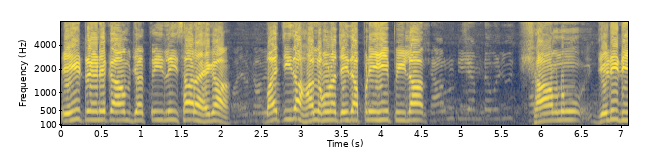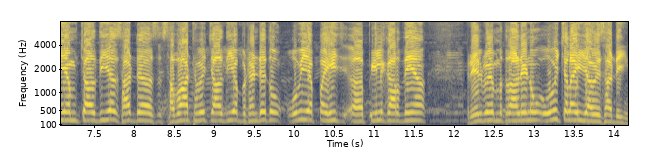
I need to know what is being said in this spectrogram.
ਇਹੀ ਟ੍ਰੇਨ ਇੱਕ ਆਮ ਯਾਤਰੀ ਲਈ ਸਹਾਰਾ ਹੈਗਾ। ਬਾਈ ਚੀਜ਼ ਦਾ ਹੱਲ ਹੋਣਾ ਚਾਹੀਦਾ, ਆਪਣੀ ਇਹੀ ਅਪੀਲ ਆ। ਸ਼ਾਮ ਨੂੰ ਜਿਹੜੀ ਡੀਐਮ ਚੱਲਦੀ ਆ ਸਾਡੇ ਸਵਾ ਅੱਠ ਵਜੇ ਚੱਲਦੀ ਆ ਬਠਿੰਡੇ ਤੋਂ, ਉਹ ਵੀ ਆਪਾਂ ਇਹੀ ਅਪੀਲ ਕਰਦੇ ਆ। ਰੇਲਵੇ ਮੰਤਰਾਲੇ ਨੂੰ ਉਹ ਵੀ ਚਲਾਈ ਜਾਵੇ ਸਾਡੀ।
